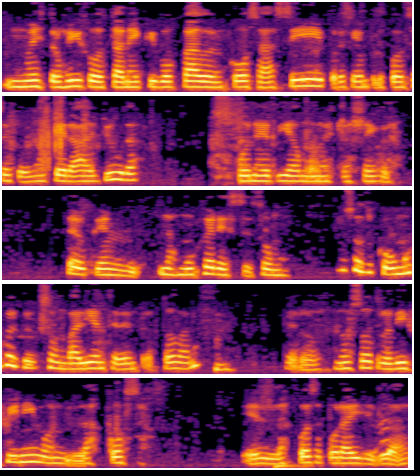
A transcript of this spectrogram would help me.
nuestros hijos están equivocados en cosas así, por ejemplo, el consejo de mujer ayuda a poner, digamos, nuestras reglas. Creo que las mujeres somos, nosotros como mujeres creo que son valientes dentro de todo, ¿no? Mm. Pero nosotros definimos las cosas, las cosas por ahí, la,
